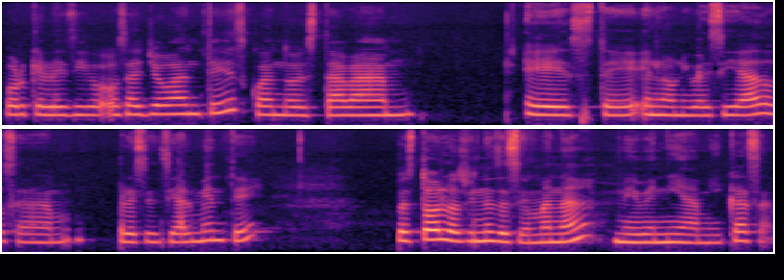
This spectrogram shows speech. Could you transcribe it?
porque les digo, o sea, yo antes cuando estaba este, en la universidad, o sea, presencialmente, pues todos los fines de semana me venía a mi casa.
